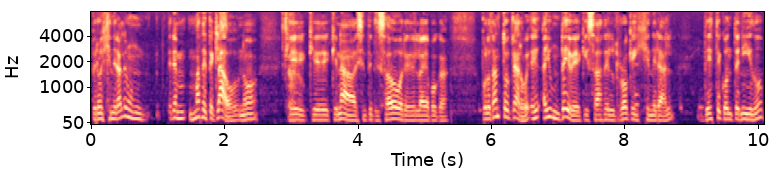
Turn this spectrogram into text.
pero en general eran, un, eran más de teclado, ¿no? Que, que, nada, de sintetizadores en la época. Por lo tanto, claro, eh, hay un debe quizás del rock en general de este contenido,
